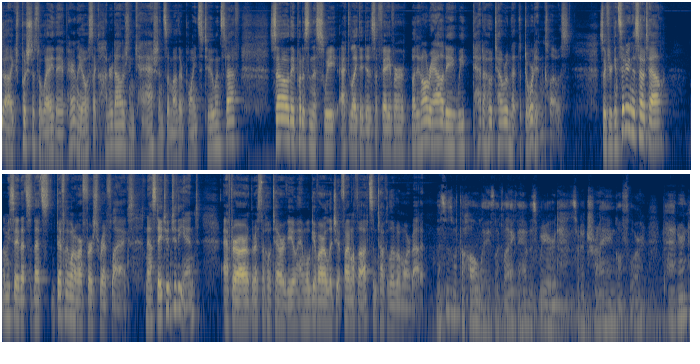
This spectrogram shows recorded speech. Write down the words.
uh, like pushed us away, they apparently owe us like $100 in cash and some other points too and stuff. So they put us in this suite, acted like they did us a favor, but in all reality, we had a hotel room that the door didn't close. So if you're considering this hotel, let me say that's that's definitely one of our first red flags. Now stay tuned to the end after our the rest of the hotel review and we'll give our legit final thoughts and talk a little bit more about it. This is what the hallways look like. They have this weird sort of triangle floor pattern.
